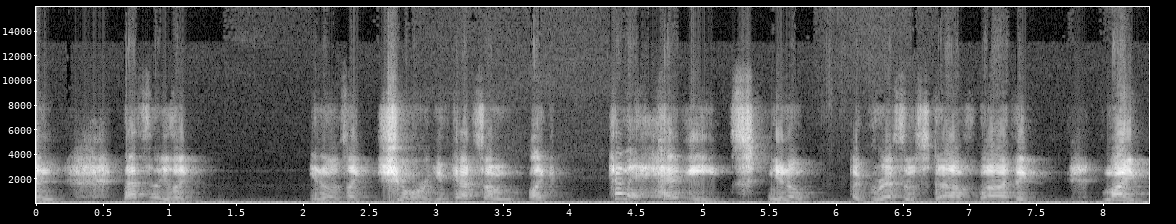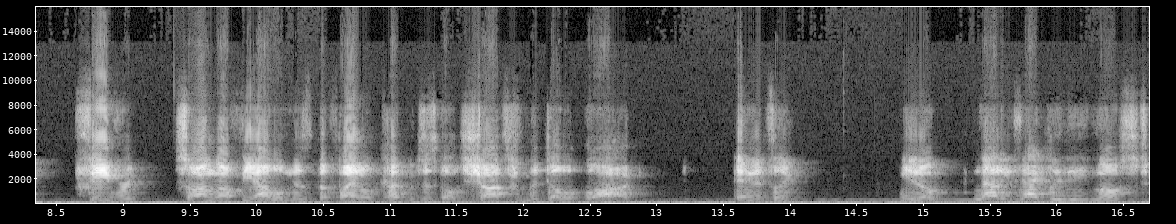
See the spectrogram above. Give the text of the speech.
and that's the thing, like, you know, it's like sure you've got some like kind of heavy, you know, aggressive stuff. But I think my favorite song off the album is the final cut, which is called "Shots from the Double Block," and it's like, you know, not exactly the most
